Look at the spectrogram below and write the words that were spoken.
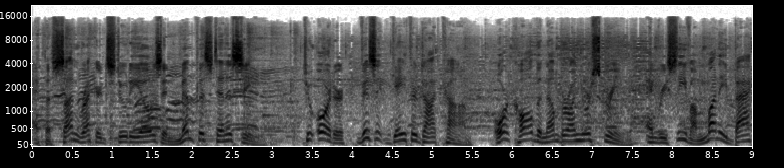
at the Sun Record Studios in Memphis, Tennessee. To order, visit Gaither.com or call the number on your screen and receive a money back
